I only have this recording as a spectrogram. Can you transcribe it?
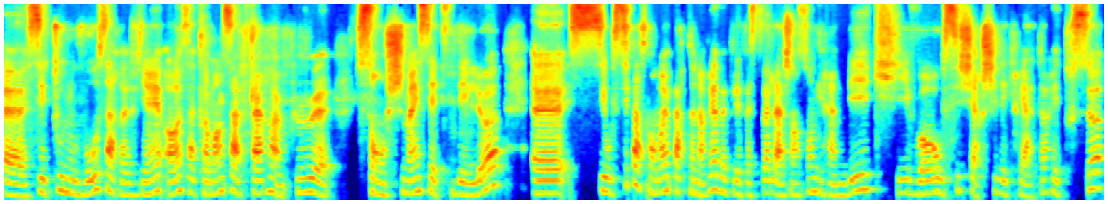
Euh, c'est tout nouveau, ça revient. Ah, ça commence à faire un peu euh, son chemin, cette idée-là. c'est aussi parce qu'on a un partenariat avec le Festival de la chanson de Granby qui va aussi chercher des créateurs et tout ça.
